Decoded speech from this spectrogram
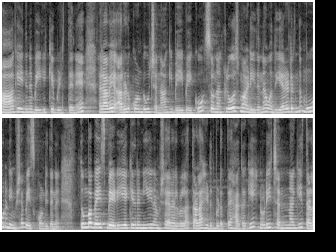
ಹಾಗೆ ಇದನ್ನು ಬೇಯಲಿಕ್ಕೆ ಬಿಡ್ತೇನೆ. ರವೆ ಅರಳ್ಕೊಂಡು ಚೆನ್ನಾಗಿ ಬೇಯಬೇಕು. ಸೊ ನಾನು ಕ್ಲೋಸ್ ಮಾಡಿ ಇದನ್ನು ಒಂದು ಎರಡರಿಂದ ಮೂರು ನಿಮಿಷ ಬೇಯಿಸ್ಕೊಂಡಿದ್ದೇನೆ. ತುಂಬ ಬೇಯಿಸಬೇಡಿ, ಏಕೆಂದರೆ ನೀರಿನ ಅಂಶ ಇರಲ್ವಲ್ಲ, ತಳ ಹಿಡಿದ್ಬಿಡುತ್ತೆ. ಹಾಗಾಗಿ ನೋಡಿ ಚೆನ್ನಾಗಿ ತಳ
